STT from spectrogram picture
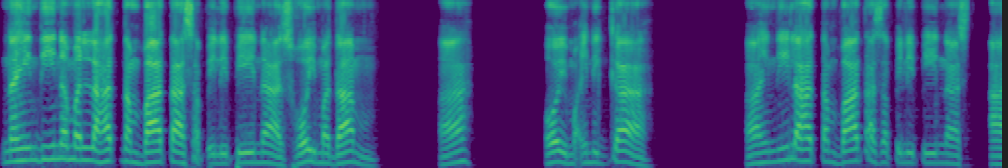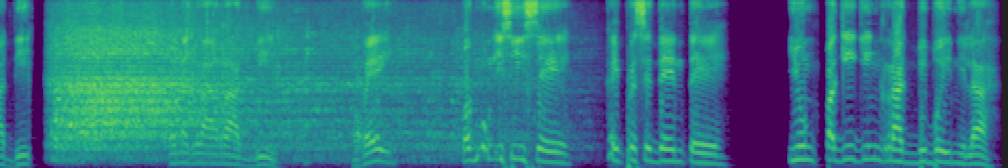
na hindi naman lahat ng bata sa Pilipinas, hoy madam, ha? Hoy, mainig ka. Ah, hindi lahat ng bata sa Pilipinas adik o nagra-rugby. Okay? Huwag mong isisi kay presidente yung pagiging rugby boy nila.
